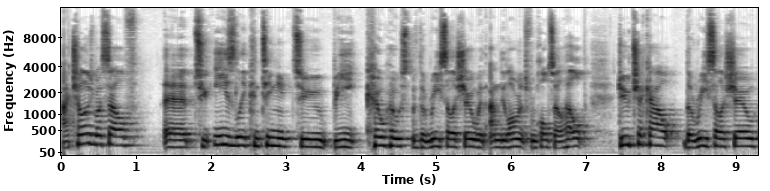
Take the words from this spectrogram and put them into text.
I challenge myself uh, to easily continue to be co host of the Reseller Show with Andy Lawrence from Wholesale Help. Do check out the Reseller Show.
